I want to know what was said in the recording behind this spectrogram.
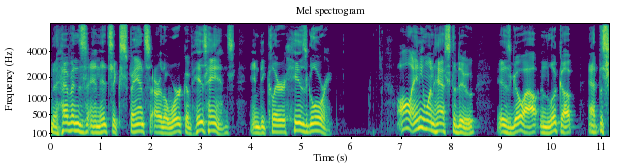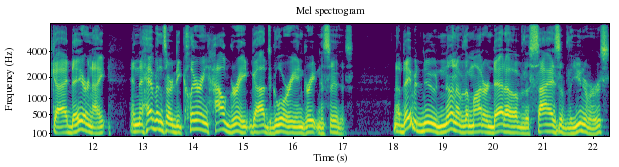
The heavens and its expanse are the work of his hands and declare his glory. All anyone has to do is go out and look up at the sky day or night, and the heavens are declaring how great God's glory and greatness is. Now, David knew none of the modern data of the size of the universe,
